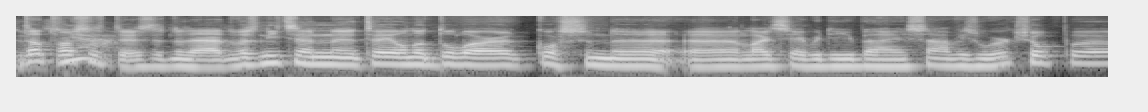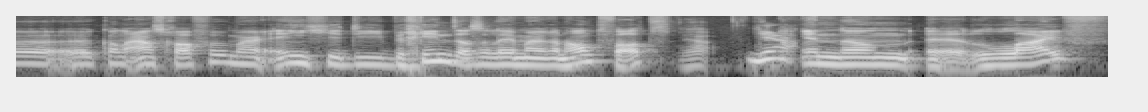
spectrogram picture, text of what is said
Dat was Ja. het dus inderdaad. Het was niet zo'n eh, 200 dollar kostende eh, lightsaber die je bij Savi's workshop eh, kan aanschaffen. Maar eentje die begint als alleen maar een handvat. Ja. Ja, En dan eh, live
